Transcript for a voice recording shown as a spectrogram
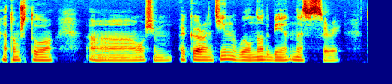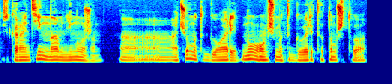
о том, что, в общем, a quarantine will not be necessary. То есть карантин нам не нужен. О чем это говорит? Ну, в общем, это говорит о том, что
